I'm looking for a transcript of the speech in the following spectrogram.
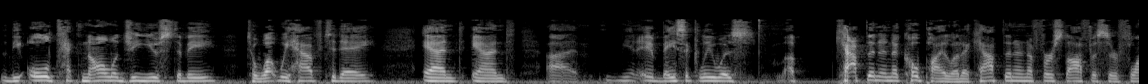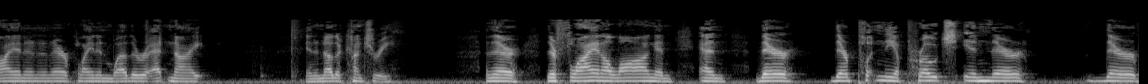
the old technology used to be to what we have today. And, and, uh, it basically was a captain and a co-pilot, a captain and a first officer flying in an airplane in weather at night in another country and they're they're flying along and and they're they're putting the approach in their their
